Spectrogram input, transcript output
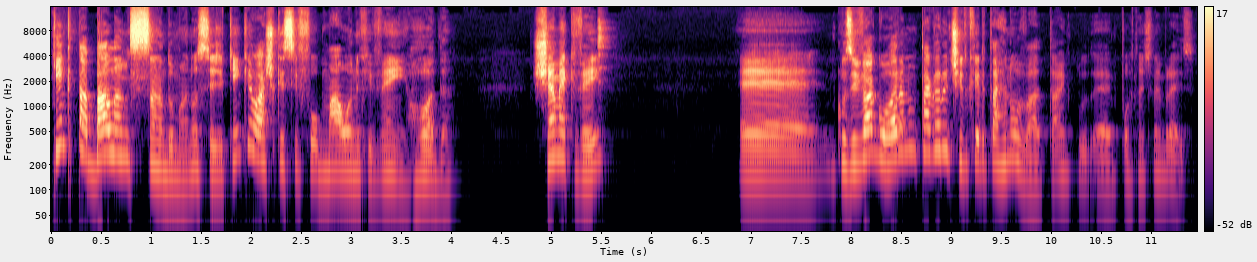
Quem que tá balançando, mano? Ou seja, quem que eu acho que se for mal ano que vem, roda? Sean McVay. É... Inclusive agora não tá garantido que ele tá renovado, tá? É importante lembrar isso.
